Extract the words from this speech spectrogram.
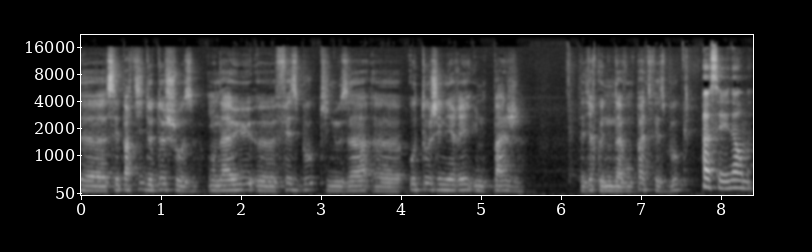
Euh, c'est parti de deux choses. On a eu euh, Facebook qui nous a auto-généré une page. C'est-à-dire que nous n'avons pas de Facebook. Ah, c'est énorme.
